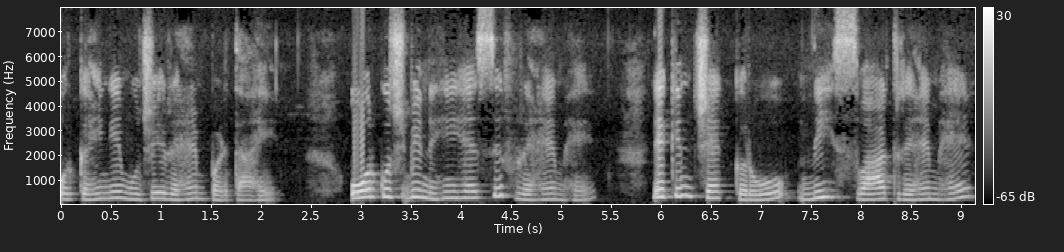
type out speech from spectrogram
और कहेंगे मुझे रहम पड़ता है। और कुछ भी नहीं है, सिर्फ़ रहम है। लेकिन चेक करो, निस्वार्थ रहम है,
